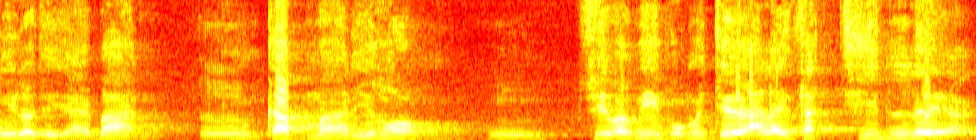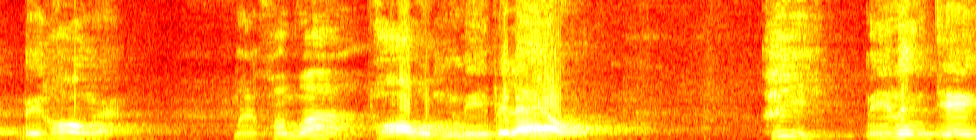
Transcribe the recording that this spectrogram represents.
นี้เราจะย้ายบ้านเออ ผมกลับมาที่ห้องอืมเชื่อป่ะพี่ผมไม่เจออะไรสักชิ้นเลยอะในห้องอะหมายความว่า พ่อผมหนีไปแล้ว เฮ้ย นี่เรื่องจริง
